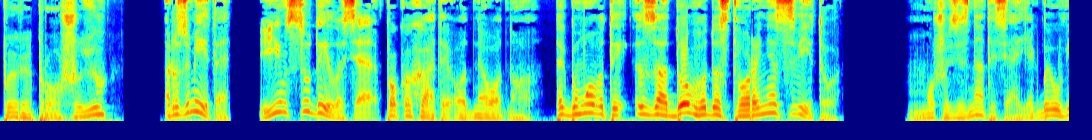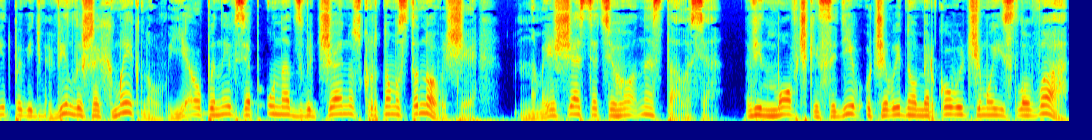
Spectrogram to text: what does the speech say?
Перепрошую. Розумієте, їм судилося покохати одне одного, так би мовити, задовго до створення світу. Мушу зізнатися, якби у відповідь він лише хмикнув, я опинився б у надзвичайно скрутному становищі. На моє щастя, цього не сталося. Він мовчки сидів, очевидно обмірковуючи мої слова,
